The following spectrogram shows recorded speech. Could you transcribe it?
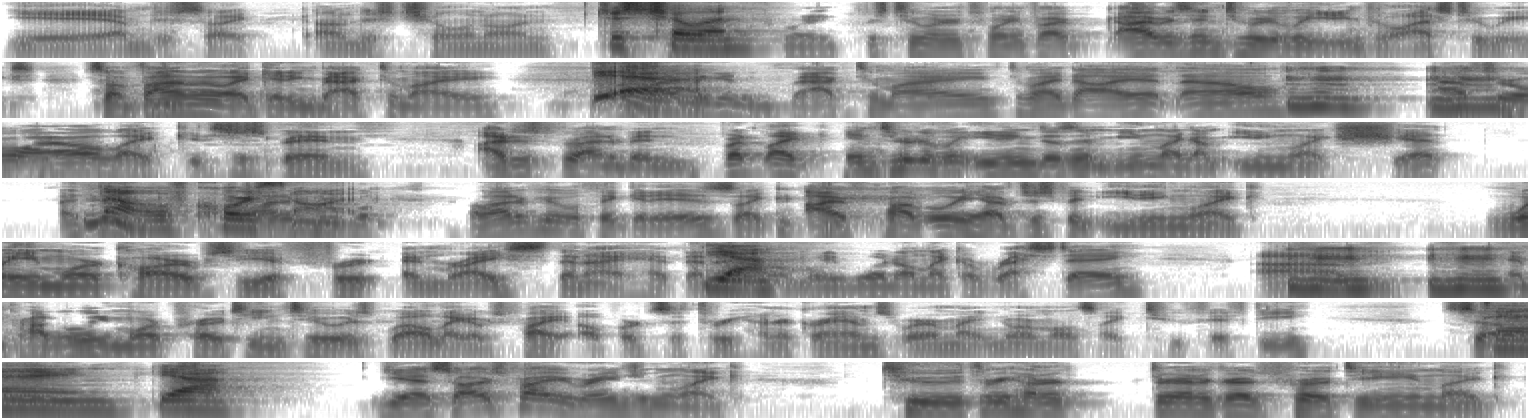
Yeah, I'm just like I'm just chilling on Just chilling. just 225. I was intuitively eating for the last two weeks, so I'm finally like getting back to my I'm Yeah. finally getting back to my to my diet now. Mhm, mhm. After a while, like it's just been I just kind of been, but like intuitively eating doesn't mean like I'm eating like shit. I No, of course lot not. People, a lot of people think it is like I've probably have just been eating like way more carbs via fruit and rice than I had than Yeah. I normally would on like a rest day. Mhm, Um, mhm. and probably more protein too as well. Like I was probably upwards of 300 grams, where my normal is like 250. So Dang. Yeah. yeah, so I was probably ranging like two, 300, 300 grams protein, like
